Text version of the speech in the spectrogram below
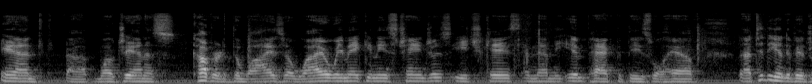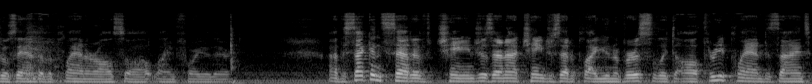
And, uh, well, Janice covered the whys, or why are we making these changes, each case, and then the impact that these will have uh, to the individuals and to the plan are also outlined for you there. Uh, The second set of changes are not changes that apply universally to all three plan designs,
